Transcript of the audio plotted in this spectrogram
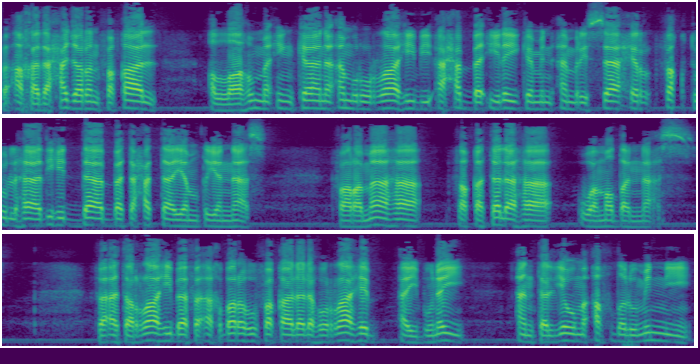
فأخذ حجرا فقال اللهم إن كان أمر الراهب أحب إليك من أمر الساحر فاقتل هذه الدابة حتى يمضي الناس. فرماها فقتلها ومضى الناس. فأتى الراهب فأخبره فقال له الراهب أي بني أنت اليوم أفضل مني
